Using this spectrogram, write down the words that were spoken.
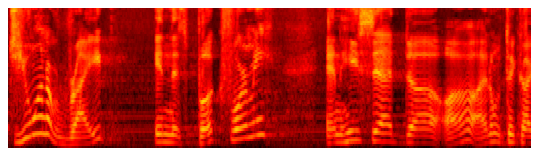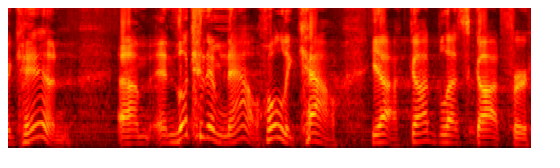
do you want to write in this book for me? And he said, uh, Oh, I don't think I can. Um, and look at him now. Holy cow. Yeah, God bless God for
